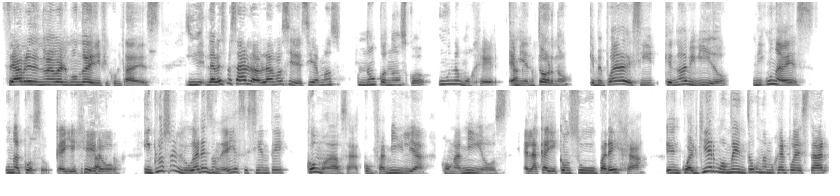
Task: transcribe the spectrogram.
se abre de nuevo el mundo de dificultades. Y la vez pasada lo hablamos y decíamos, no conozco una mujer en mi entorno que me pueda decir que no ha vivido ni una vez un acoso callejero, Exacto. incluso en lugares donde ella se siente cómoda, o sea, con familia, con amigos, en la calle, con su pareja. En cualquier momento una mujer puede estar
